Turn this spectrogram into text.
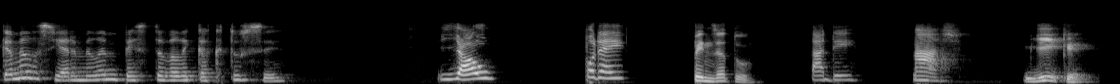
Kamil s Jarmilem pěstovali kaktusy. Jau! Podej. Pinzetu. Tady. Máš. Díky.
